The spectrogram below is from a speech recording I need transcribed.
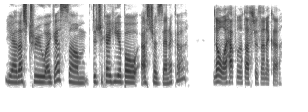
Yeah, that's true. I guess. Um, did you guys hear about AstraZeneca? No, what happened with AstraZeneca?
